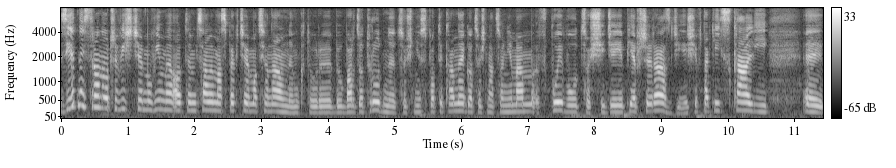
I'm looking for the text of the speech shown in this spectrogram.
Z jednej strony oczywiście mówimy o tym całym aspekcie emocjonalnym, który był bardzo trudny, coś niespotykanego, coś na co nie mam wpływu, coś się dzieje pierwszy raz, dzieje się w takiej skali. Y,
